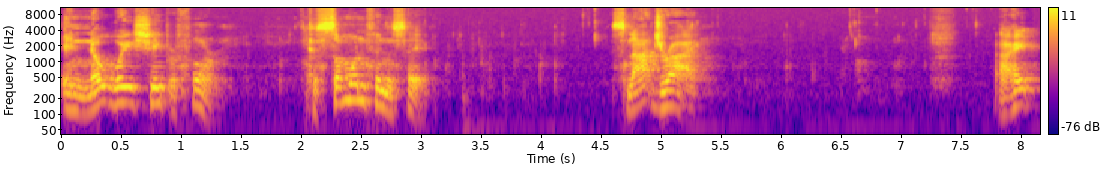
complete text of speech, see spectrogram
in no way, shape, or form. Because someone finna say it. It's not dry. All right?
